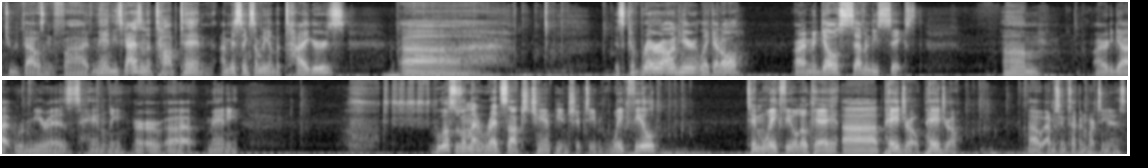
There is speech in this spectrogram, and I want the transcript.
2005. Man, these guys in the top 10. I'm missing somebody on the Tigers. Uh, is Cabrera on here, like, at all? All right, Miguel's 76th. Um, I already got Ramirez, Hanley, or, or uh, Manny. Who else was on that Red Sox championship team? Wakefield? Tim Wakefield, okay. Uh, Pedro, Pedro. Oh, I'm just going to type in Martinez.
